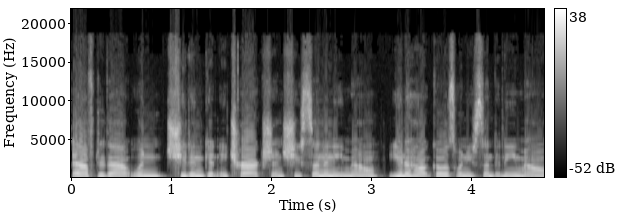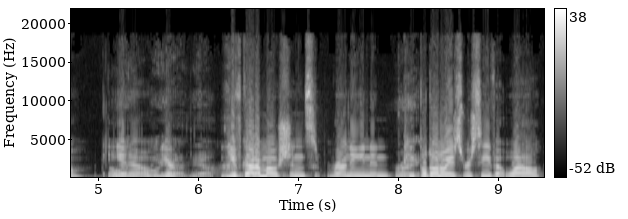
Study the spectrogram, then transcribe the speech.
After that, when she didn't get any traction, she sent an email. You know how it goes when you send an email. Oh, you know, oh, you're, yeah, yeah. you've got emotions running, and Right. people don't always receive it well.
